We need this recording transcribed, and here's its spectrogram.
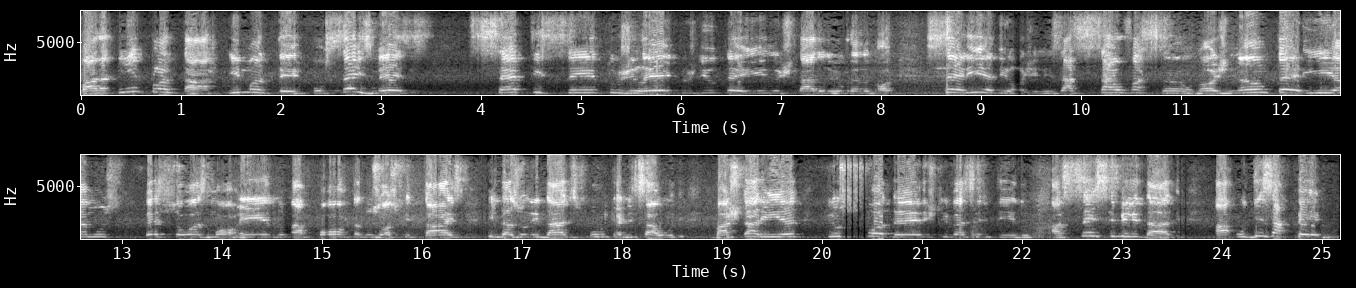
para implantar e manter por seis meses 700 leitos de UTI no estado do Rio Grande do Norte. Seria, Diógenes, a salvação. Nós não teríamos pessoas morrendo na porta dos hospitais e das unidades públicas de saúde. Bastaria que os poderes tivessem tido a sensibilidade, a, o desapego,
